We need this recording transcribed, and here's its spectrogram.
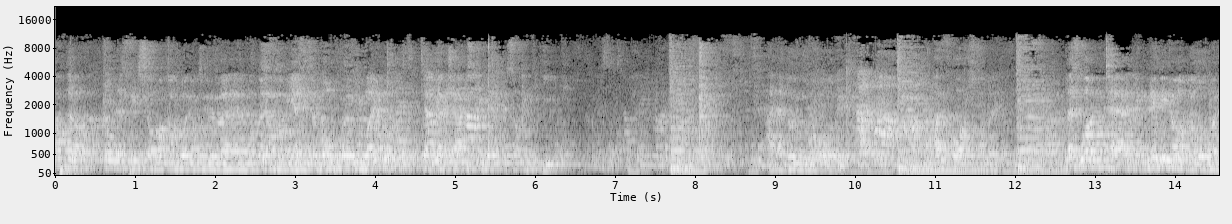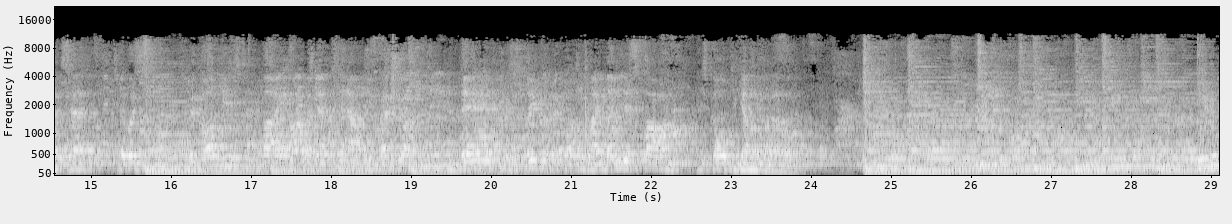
after all this wee song, I'm going to, uh, well, I'll be in for home for a wee while, give you a chance to get something to eat. And I don't know all of it, unfortunately. This one, uh, you maybe not know, but it's, uh, it was recorded by Barbara Dickson Anthony Fisher, and then it was later recorded by Lindisfarne. It's called Together Forever. You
